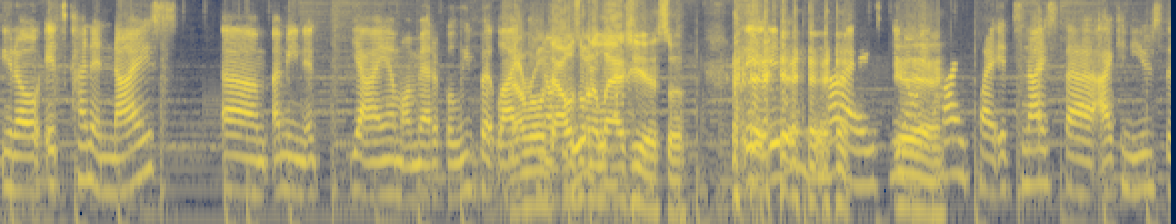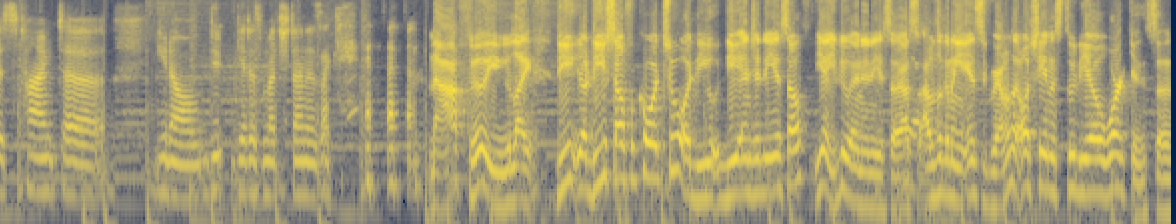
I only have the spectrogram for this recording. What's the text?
you know it's kind of nice. Um i mean it, yeah i am on medical leave but like I you know, I was on it last year, so. It, it is nice you know Yeah. in hindsight it's nice that i can use this time to you know do, get as much done as i can Nah, I feel you. Like, do you do you self record too, or do you do you engineer yourself? Yeah, you do engineer yourself. I was- I, was looking at your Instagram. I was like, oh, she in the studio working. So,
